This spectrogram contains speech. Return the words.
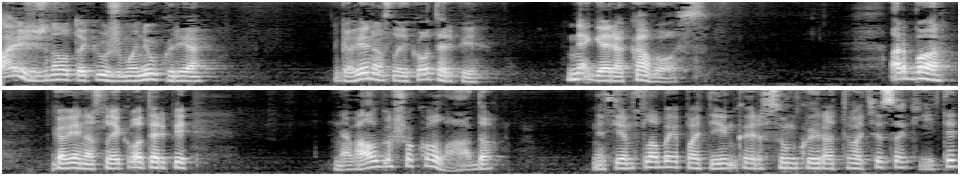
Pavyzdžiui, žinau tokių žmonių, kurie gavėnios laikotarpį negeria kavos. Arba gavėnios laikotarpį nevalgo šokolado, nes jiems labai patinka ir sunku yra to atsisakyti,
